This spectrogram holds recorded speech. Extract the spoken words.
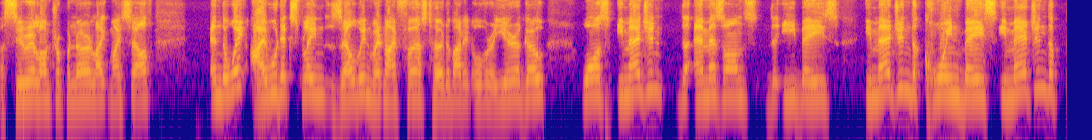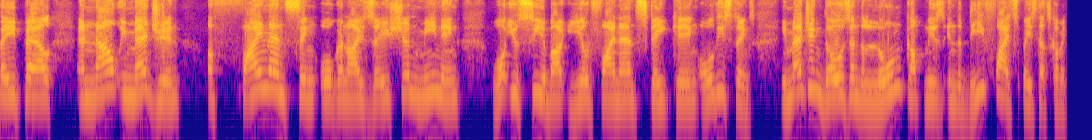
a serial entrepreneur like myself. And the way I would explain Zelwin when I first heard about it over a year ago was imagine the Amazons, the eBays, imagine the Coinbase, imagine the PayPal, and now imagine a financing organization, meaning what you see about yield finance, staking, all these things. Imagine those and the loan companies in the DeFi space that's coming.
